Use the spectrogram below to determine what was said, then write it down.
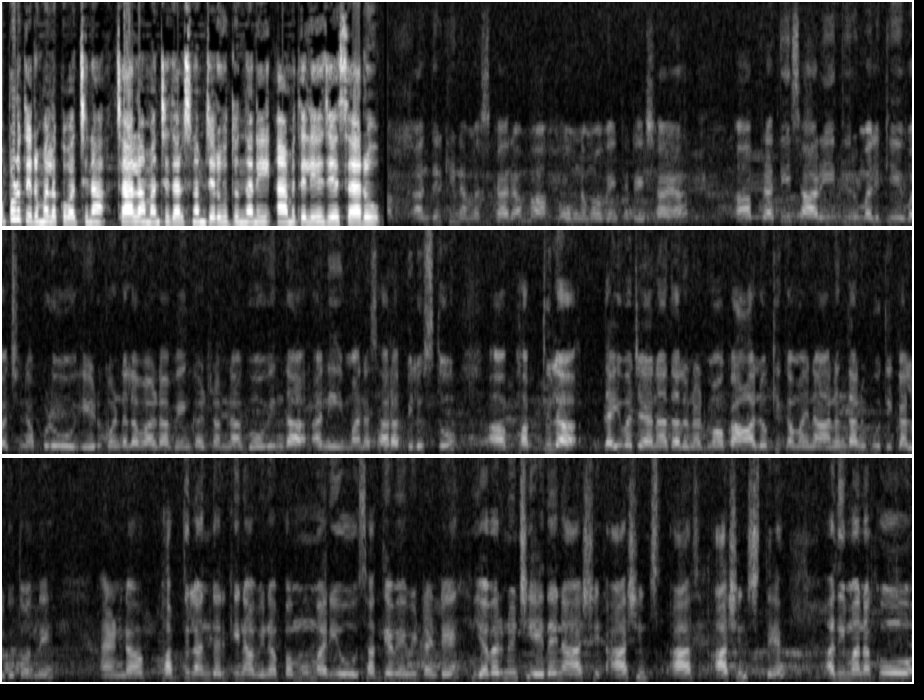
ఎప్పుడు తిరుమలకు వచ్చినా చాలా మంచి దర్శనం జరుగుతుందని ఆమె తెలియజేశారు. అందరికీ నమస్కారం. ఓం నమో వెంకటేశాయ. ప్రతిసారి తిరుమలకి వచ్చినప్పుడు ఏడుకొండలవాడ వెంకటరమణ గోవింద అని మనసారా పిలుస్తూ భక్తుల దైవ జయనాదాల నడుమ ఒక ఆలౌకికమైన ఆనందానుభూతి కలుగుతోంది. అండ్ భక్తులందరికీ నా వినపము మరియు సత్యం ఏమిటంటే ఎవరి నుంచి ఏదైనా ఆశి ఆశించ ఆశించితే అది మనకు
